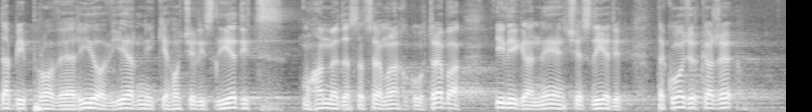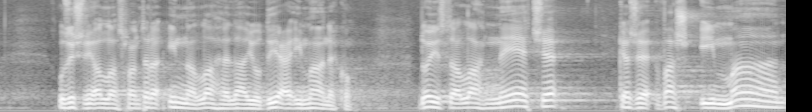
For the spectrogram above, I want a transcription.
da bi proverio vjernike hoće li slijediti Muhammeda sa svema onako kog treba ili ga neće slijediti. Također kaže uzvišeni Allah subhanahu wa ta'ala inna Allahe la yudi'a imanekom. Doista Allah neće kaže vaš iman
